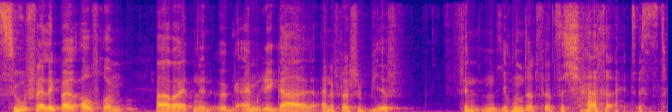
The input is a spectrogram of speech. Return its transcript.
zufällig bei Aufräumarbeiten in irgendeinem Regal eine Flasche Bier finden, die 140 Jahre alt ist.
